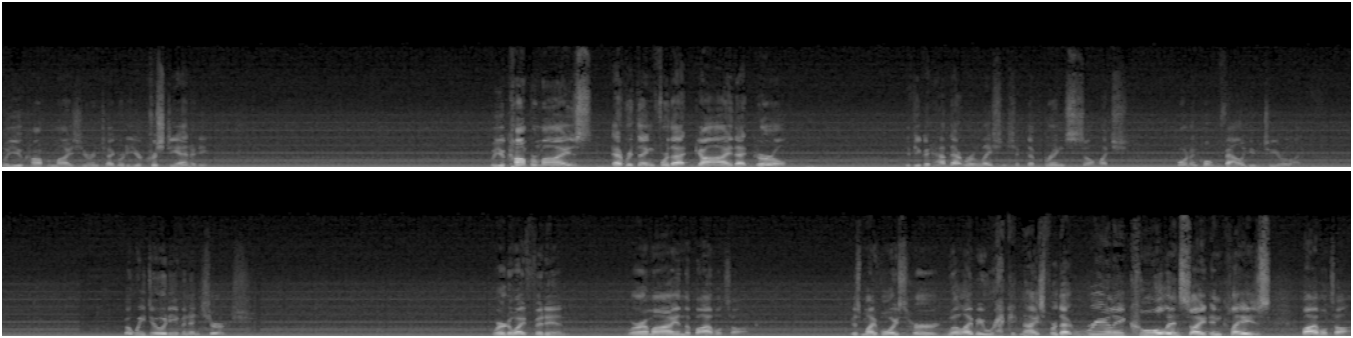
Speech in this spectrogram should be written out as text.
Will you compromise your integrity, your Christianity? Will you compromise everything for that guy, that girl? if you could have that relationship that brings so much quote unquote value to your life. But we do it even in church. Where do I fit in? Where am I in the Bible talk? Is my voice heard? Will I be recognized for that really cool insight in Clay's Bible talk?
